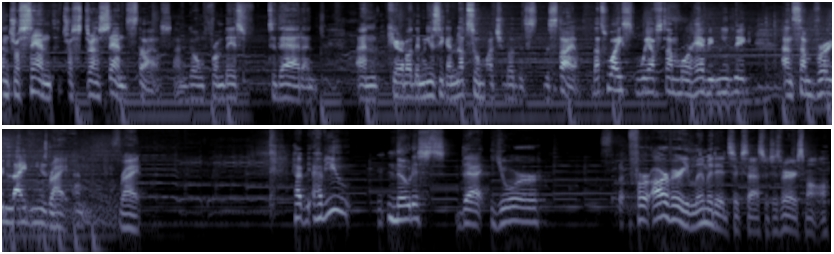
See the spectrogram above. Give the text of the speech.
and transcend trans- transcend styles and going from this to that and and care about the music and not so much about the, the style. That's why we have some more heavy music and some very light music. Right. And Right. Have Have you noticed that your for our very limited success, which is very small,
